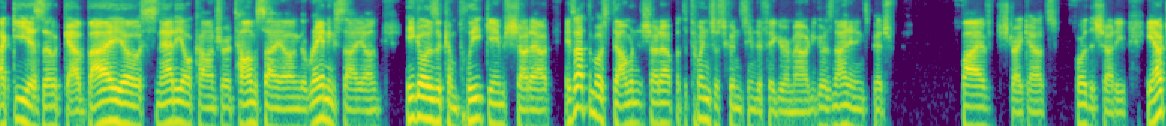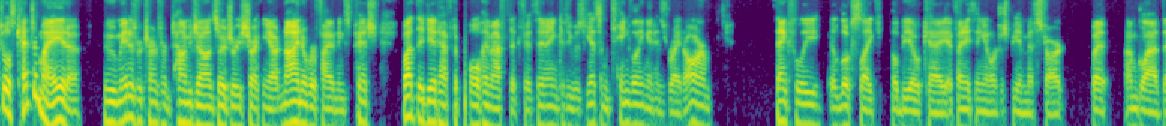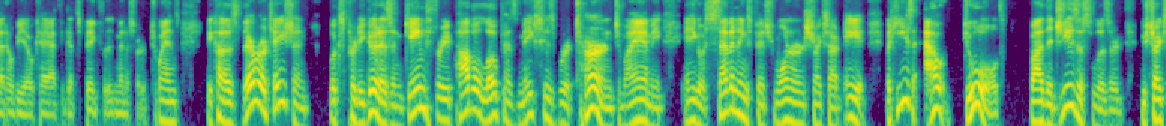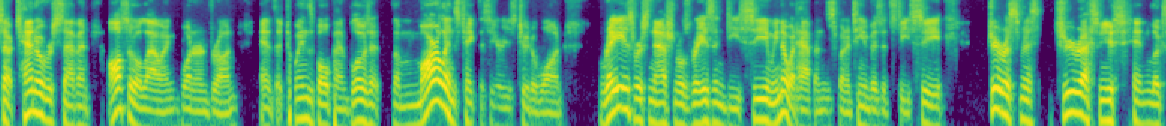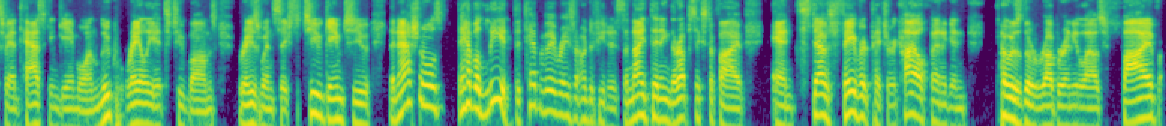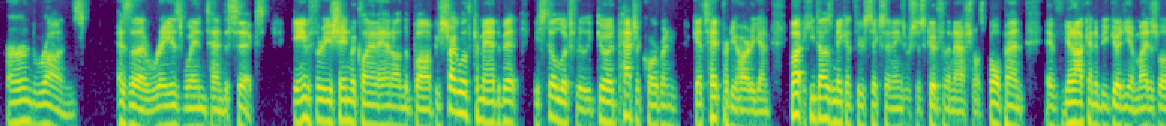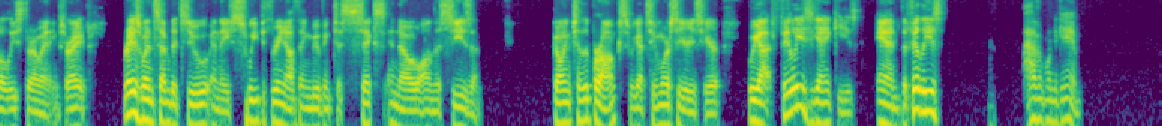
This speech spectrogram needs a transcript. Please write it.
Aquí es el caballo, Sandy Alcantara, Tom Cy Young, the reigning Cy Young. He goes a complete game shutout. It's not the most dominant shutout, but the Twins just couldn't seem to figure him out. And he goes nine innings pitched, five strikeouts for the shutty. He outduels Kenta Maeda, who made his return from Tommy John surgery, striking out nine over five innings pitched. But they did have to pull him after that fifth inning because he was he had some tingling in his right arm. Thankfully, it looks like he'll be okay. If anything, it'll just be a missed start. But I'm glad that he'll be okay. I think that's big for the Minnesota Twins because their rotation looks pretty good. As in game three, Pablo Lopez makes his return to Miami and he goes seven innings pitched, one strikes out eight, but he's out dueled by the Jesus Lizard, who strikes out 10 over seven, also allowing one earned run. And the Twins bullpen blows it. The Marlins take the series two to one. Rays versus Nationals, Rays in DC. And we know what happens when a team visits DC. Drew Rasmussen, Drew Rasmussen looks fantastic in game one. Luke Raley hits two bombs. Rays win six to two. Game two, the Nationals they have a lead. The Tampa Bay Rays are undefeated. It's the ninth inning. They're up six to five. And Stev's favorite pitcher, Kyle Finnegan, toes the rubber and he allows five earned runs as the Rays win 10 to 6. Game three, Shane McClanahan on the bump. He struggled with command a bit. He still looks really good. Patrick Corbin gets hit pretty hard again, but he does make it through six innings, which is good for the Nationals bullpen. If you're not going to be good, you might as well at least throw innings, right? Rays win seven to two, and they sweep three nothing, moving to six and zero on the season. Going to the Bronx, we got two more series here. We got Phillies Yankees, and the Phillies haven't won the game.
